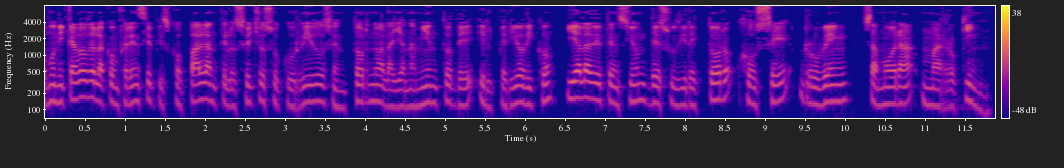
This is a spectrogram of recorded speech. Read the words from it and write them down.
Comunicado de la Conferencia Episcopal ante los hechos ocurridos en torno al allanamiento de El Periódico y a la detención de su director José Rubén Zamora Marroquín.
